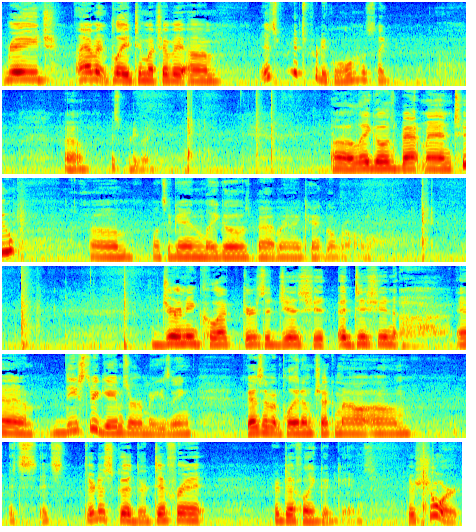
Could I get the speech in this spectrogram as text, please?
Rage. I haven't played too much of it. Um, it's it's pretty cool. It's like, oh, it's pretty good. Uh, Legos Batman 2. Um, once again, Legos Batman can't go wrong. Journey Collector's Edition. edition. Um, these three games are amazing. If you guys haven't played them, check them out. Um, it's it's they're just good. They're different. They're definitely good games. They're short,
